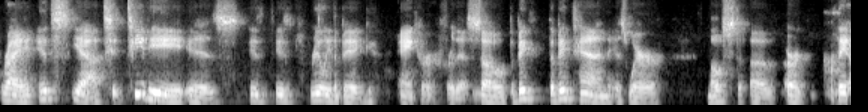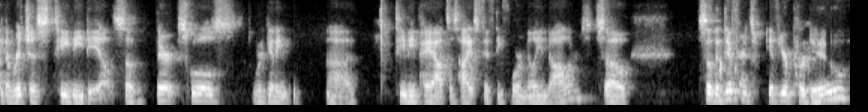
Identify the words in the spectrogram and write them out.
Right. It's yeah. T- TV is is is really the big anchor for this. So mm-hmm. the big the Big Ten is where most of or they have the richest TV deals. So their schools were getting uh, TV payouts as high as $54 million. So so the difference if you're Purdue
